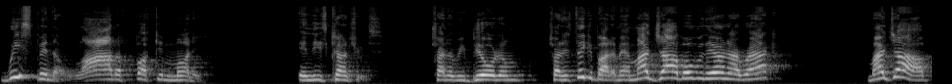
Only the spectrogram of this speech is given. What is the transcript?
we spend a lot of fucking money in these countries trying to rebuild them, trying to think about it, man. My job over there in Iraq, my job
